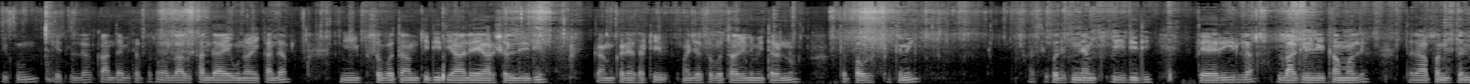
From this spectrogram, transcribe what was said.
पिकून घेतलेला कांदा मित्रांपासून लाल कांदा आहे उन्हाळी कांदा. आणि सोबत आमची दिदी आले हर्षल दिदी. काम करण्यासाठी माझ्यासोबत आलेले मित्रांनो. तर पाहू शकतो तुम्ही. अशा पद्धतीने आमची दिदी तयारीला लागलेली कामाला. तर आपण पण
